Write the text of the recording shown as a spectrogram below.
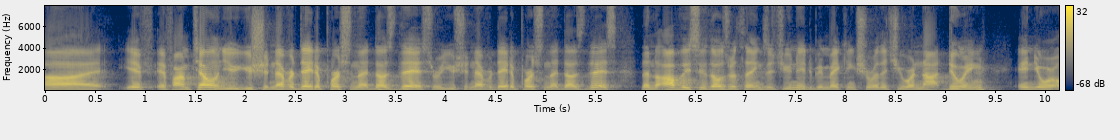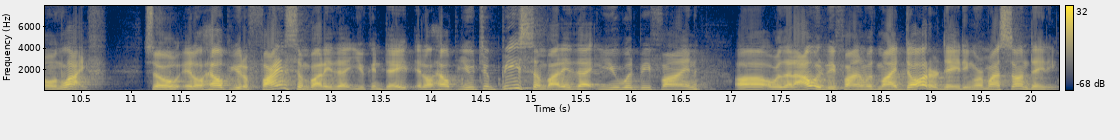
Uh, if, if I'm telling you you should never date a person that does this, or you should never date a person that does this, then obviously those are things that you need to be making sure that you are not doing in your own life. So it'll help you to find somebody that you can date. It'll help you to be somebody that you would be fine, uh, or that I would be fine with my daughter dating or my son dating.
